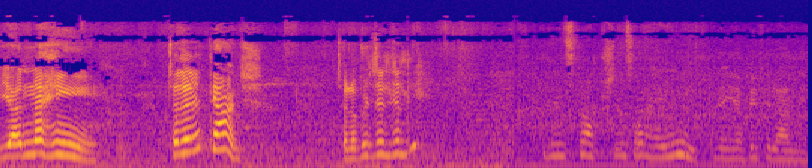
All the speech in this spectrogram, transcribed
या नहीं। चले नित्यांश चलो फिर जल्दी जल्दी। ऑप्शंस और है ही नहीं। नहीं अभी फ़िलहाल नहीं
